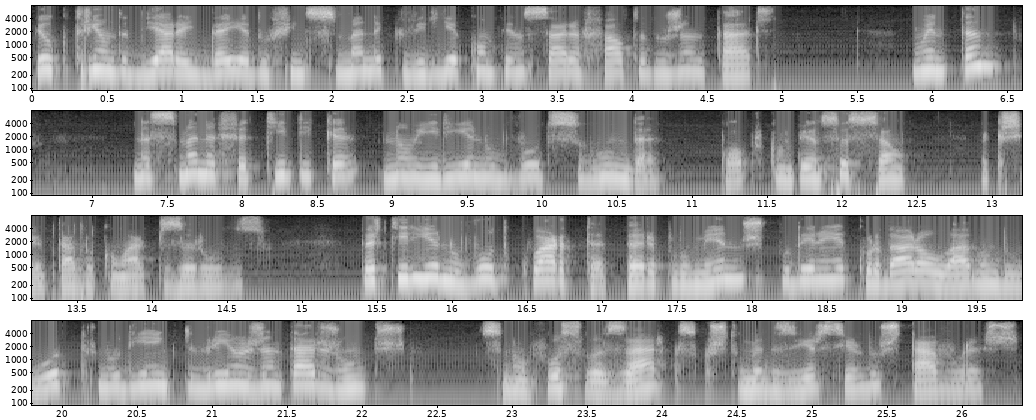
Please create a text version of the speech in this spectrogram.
pelo que teriam de adiar a ideia do fim de semana que viria compensar a falta do jantar. No entanto, na semana fatídica não iria no voo de segunda, pobre compensação, acrescentava com ar pesaroso. Partiria no voo de quarta, para pelo menos poderem acordar ao lado um do outro no dia em que deveriam jantar juntos, se não fosse o azar que se costuma dizer ser dos távoras.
